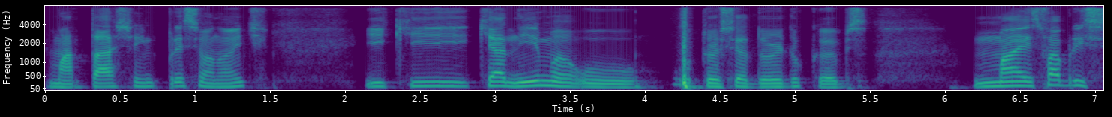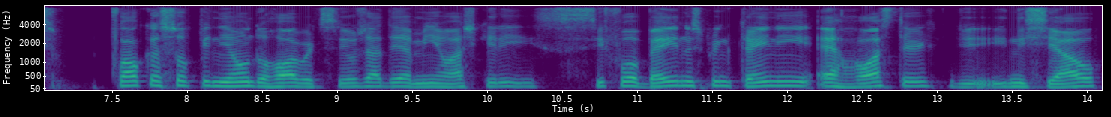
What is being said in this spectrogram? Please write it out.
Uma taxa impressionante e que, que anima o, o torcedor do Cubs. Mas, Fabrício, qual que é a sua opinião do Roberts? Eu já dei a minha. Eu acho que ele, se for bem no Spring Training, é roster de inicial,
